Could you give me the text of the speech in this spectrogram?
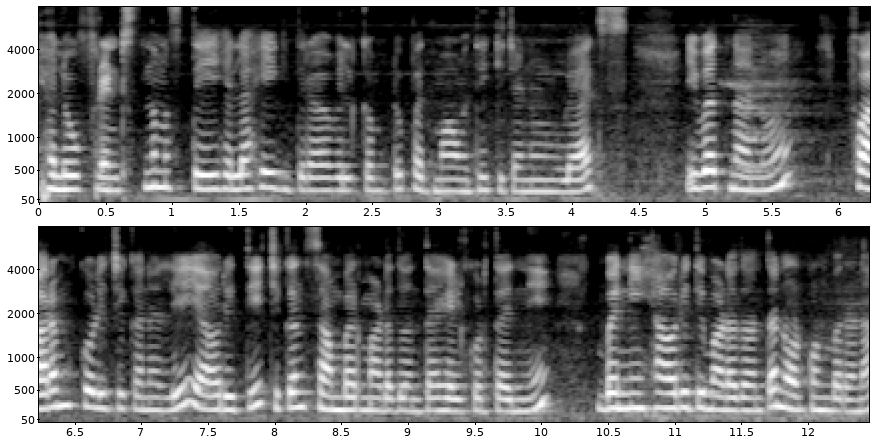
ಹಲೋ ಫ್ರೆಂಡ್ಸ್ ನಮಸ್ತೆ ಎಲ್ಲ ಹೇಗಿದ್ದೀರಾ welcome to Padmavati kitchen vlogs ಇವತ್ತು ನಾನು ಫಾರಮ್ ಕೋಳಿ ಚಿಕನಲ್ಲಿ ಯಾವ ರೀತಿ ಚಿಕನ್ ಸಾಂಬಾರು ಮಾಡೋದು ಅಂತ ಹೇಳ್ಕೊಡ್ತಾ ಇದ್ದೀನಿ ಬನ್ನಿ ಯಾವ ರೀತಿ ಮಾಡೋದು ಅಂತ ನೋಡ್ಕೊಂಡು ಬರೋಣ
